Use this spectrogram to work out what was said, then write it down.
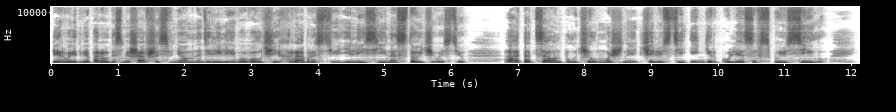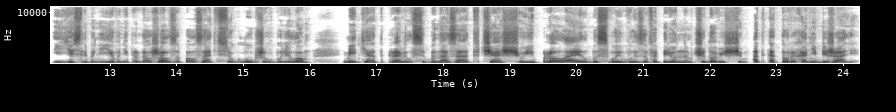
Первые две породы, смешавшись в нем, наделили его волчьей храбростью и лисьей настойчивостью, а от отца он получил мощные челюсти и геркулесовскую силу, и если бы Ниева не продолжал заползать все глубже в бурелом, Микки отправился бы назад в чащу и пролаял бы свой вызов оперенным чудовищам, от которых они бежали.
